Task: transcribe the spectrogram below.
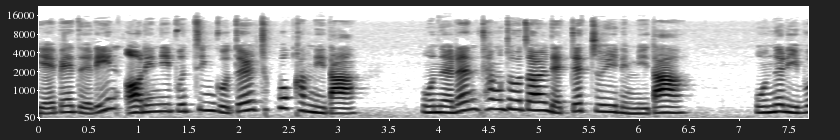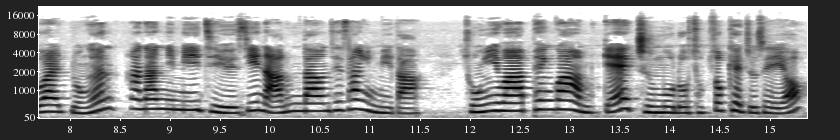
예배드린 어린이부 친구들 축복합니다. 오늘은 창조절 넷째 주일입니다. 오늘 2부 활동은 하나님이 지으신 아름다운 세상입니다. 종이와 펜과 함께 줌으로 접속해 주세요.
